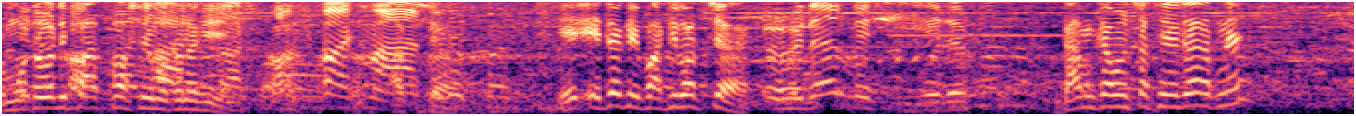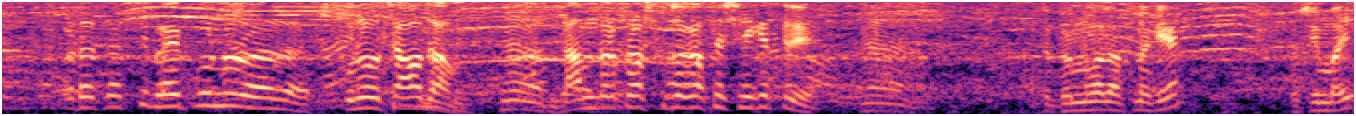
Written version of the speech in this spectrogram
মোটামুটি পাঁচ মাসের মতো নাকি? আচ্ছা। এ- এটা কি পাটি বাচ্চা? বেশি দাম কেমন চাচ্ছেন এটা আপনি? ওটা চাচ্ছি ভাই পনেরো হাজার। কোনো চাওয়া দাম? হ্যাঁ। দাম দর করার সুযোগ আছে সেক্ষেত্রে? হ্যাঁ। আচ্ছা ধন্যবাদ আপনাকে জসিম ভাই।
